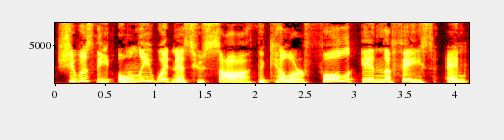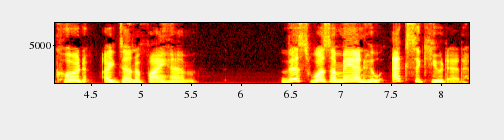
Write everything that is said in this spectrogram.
She was the only witness who saw the killer full in the face and could identify him. This was a man who executed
